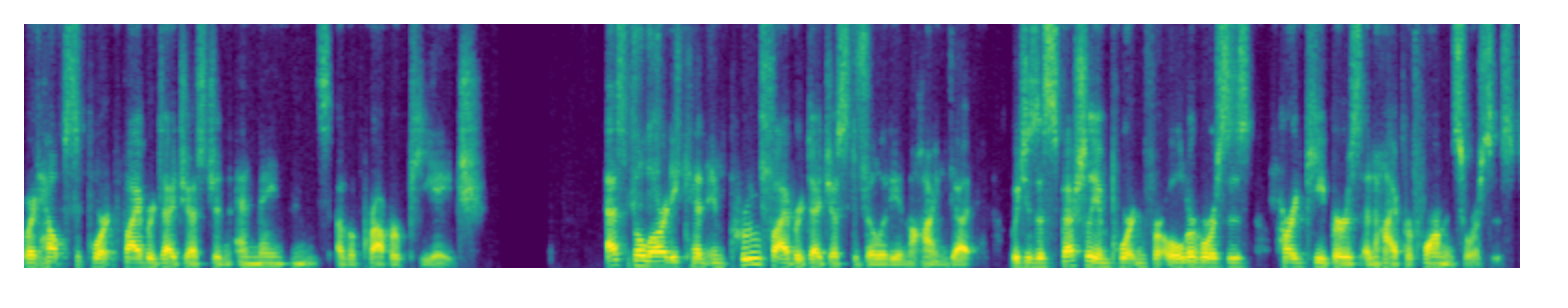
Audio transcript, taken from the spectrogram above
where it helps support fiber digestion and maintenance of a proper pH. S. boulardii can improve fiber digestibility in the hindgut, which is especially important for older horses, hard keepers, and high performance horses.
